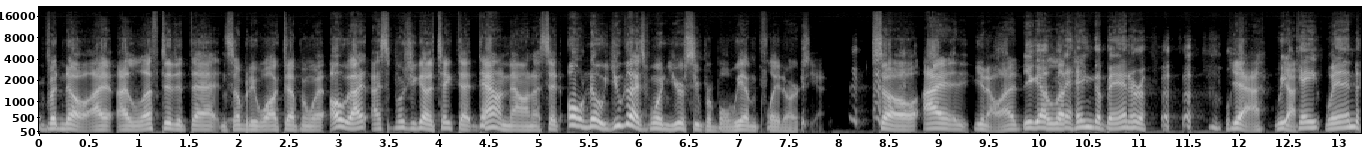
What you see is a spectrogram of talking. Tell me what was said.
but no, I, I left it at that. And somebody walked up and went, "Oh, I, I suppose you got to take that down now." And I said, "Oh no, you guys won your Super Bowl. We haven't played ours yet." So I, you know, I you got to hang the banner. yeah, we yeah. can't win.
